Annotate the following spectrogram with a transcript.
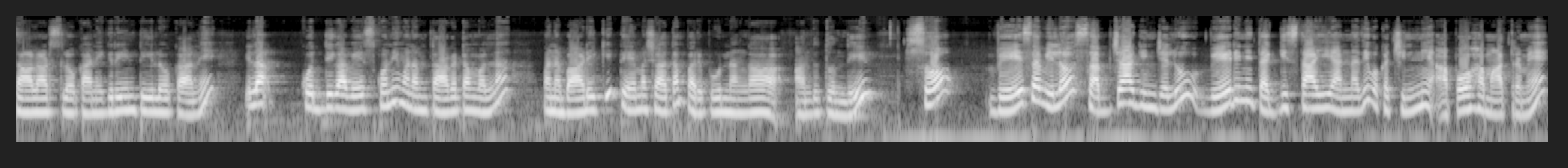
సాలాడ్స్లో కానీ గ్రీన్ టీలో కానీ ఇలా కొద్దిగా వేసుకొని మనం తాగటం వలన మన బాడీకి తేమ శాతం పరిపూర్ణంగా అందుతుంది. సో వేసవిలో సబ్జా గింజలు వేడిని తగ్గిస్తాయి అన్నది ఒక చిన్ని అపోహ మాత్రమే.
